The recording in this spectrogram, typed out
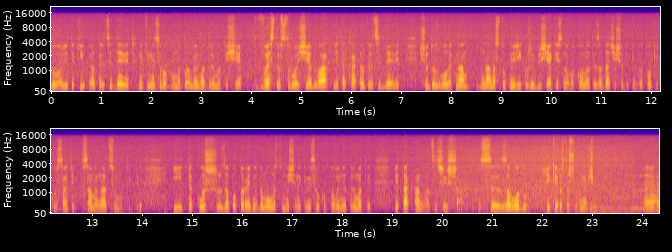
до літаків Л-39. На кінець року ми плануємо отримати ще ввести в строй ще два літака Л-39, що дозволить нам на наступний рік уже більш якісно виконувати задачі щодо підготовки курсантів саме на цьому типі. І також за попередньою домовленістю ми ще на кінець року повинні отримати літак Ан-26Ш з заводу, який розташований в Чугуї. Е,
